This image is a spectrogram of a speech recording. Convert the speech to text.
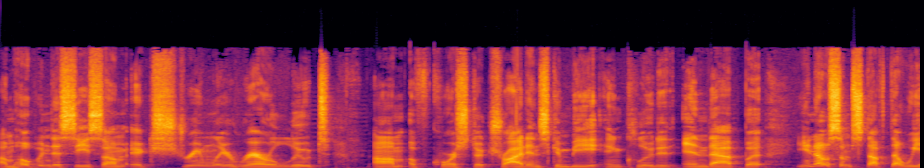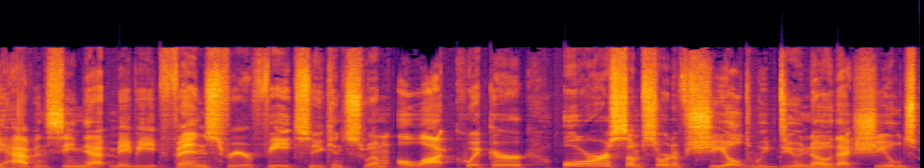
I'm hoping to see some extremely rare loot um, of course, the tridents can be included in that, but you know, some stuff that we haven't seen yet, maybe fins for your feet so you can swim a lot quicker, or some sort of shield. We do know that shields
